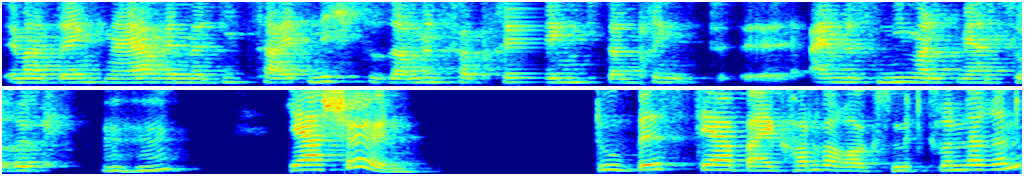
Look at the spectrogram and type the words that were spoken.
immer denke, naja, wenn man die Zeit nicht zusammen verbringt, dann bringt äh, einem das niemand mehr zurück. Mhm. Ja, schön. Du bist ja bei Convarox Mitgründerin.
